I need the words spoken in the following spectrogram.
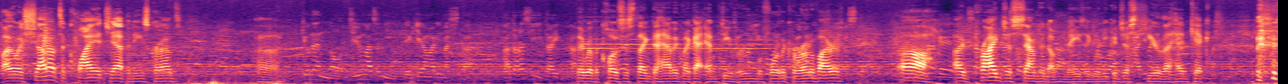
By the way, shout out to quiet Japanese crowds. Uh, they were the closest thing to having like an empty room before the coronavirus. Ah, uh, I, Pride just sounded amazing when you could just hear the head kick.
